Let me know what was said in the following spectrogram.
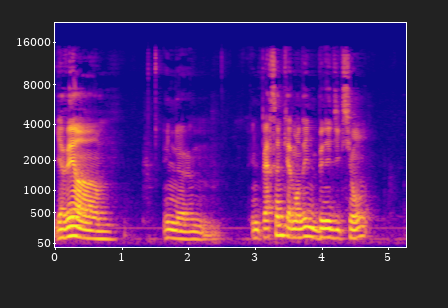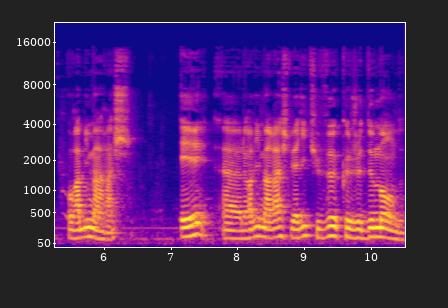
Il y avait un, une, une, personne qui a demandé une bénédiction au rabbi Maharash. Et euh, le rabbi Maharash lui a dit Tu veux que je demande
